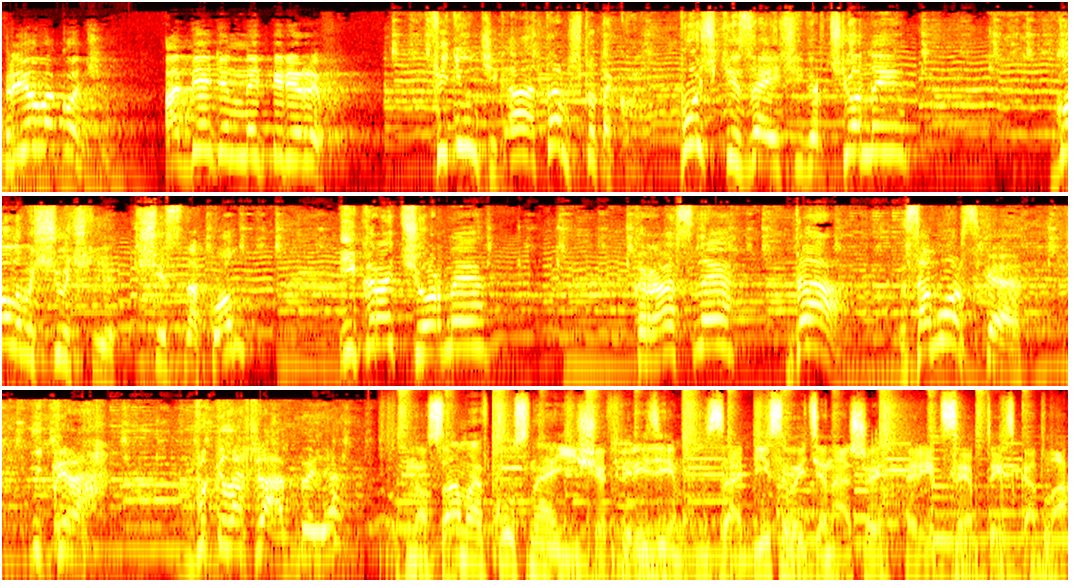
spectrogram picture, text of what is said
Прием окончен. Обеденный перерыв. Федюнчик, а там что такое? Почки заячьи верченые, головы щучьи с чесноком, икра черная, красная, да, заморская икра, баклажанная. Но самое вкусное еще впереди. Записывайте наши рецепты из котла.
